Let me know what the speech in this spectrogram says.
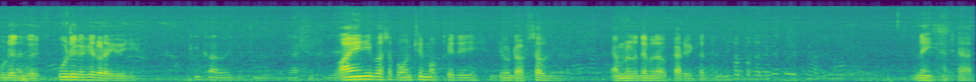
ਕੂੜੇ ਦੇ- ਕੂੜੇ ਕਰਕੇ ਲੜਾਈ ਹੋਈ ਜੀ। ਕੀ ਕਾਰਵਾਈ ਕੀਤੀ ਜਾਏ ਜਾਂ ਕੀਤੀ ਜਾਏ ਆਏ ਨਹੀਂ ਬਸ ਪਹੁੰਚੇ ਮੌਕੇ ਤੇ ਜੀ ਜੋ ਡਾਕਟਰ ਸਾਹਿਬ ਐਮਐਲਏ ਦੇ ਮੁਤਾਬਕ ਕਾਰਵਾਈ ਕਰਦੇ ਨੇ ਨਹੀਂ ਹਥਿਆਰ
